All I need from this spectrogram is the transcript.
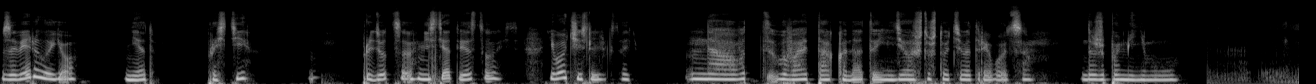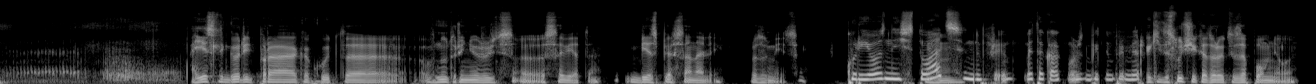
Заверил ее? Нет. Прости. Придется нести ответственность. Его отчислили, кстати. Да, вот бывает так, когда ты не делаешь то, что от тебя требуется. Даже по минимуму. А если говорить про какую-то внутреннюю жизнь э, совета, без персоналей, разумеется? курьезные ситуации, угу. например. Это как может быть, например? Какие-то случаи, которые ты запомнила.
